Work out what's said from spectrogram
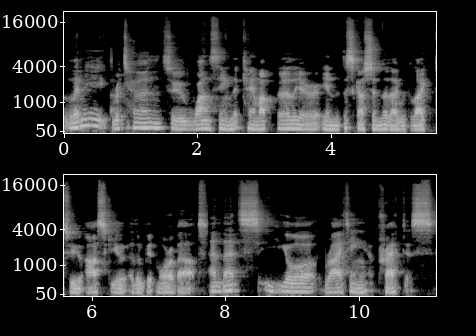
Let me return to one thing that came up earlier in the discussion that I would like to ask you a little bit more about, and that's your writing practice.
